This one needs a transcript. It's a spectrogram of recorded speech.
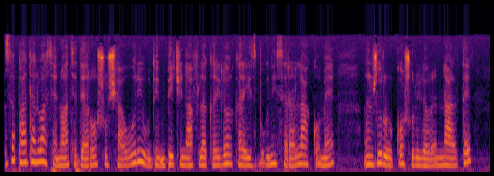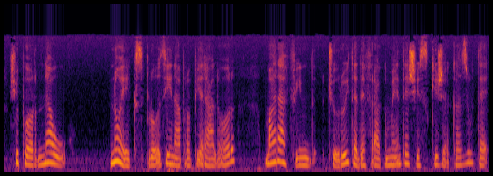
Zăpada luase nuanțe de roșu și auriu din picina flăcărilor care izbucniseră lacome în jurul coșurilor înalte și porneau noi explozii în apropierea lor, marea fiind ciuruită de fragmente și schije căzute.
